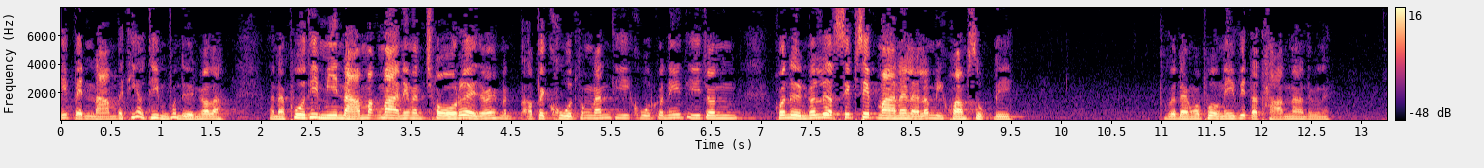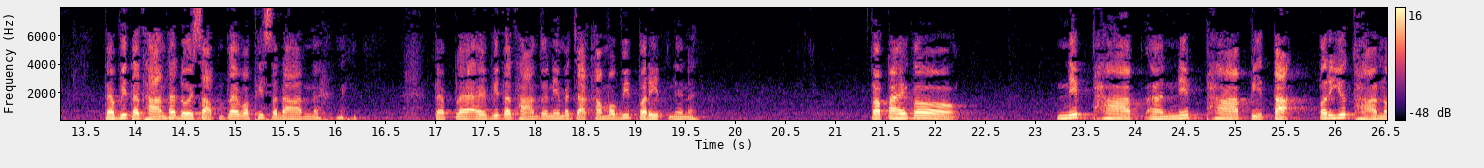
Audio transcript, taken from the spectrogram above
ที่เป็นหนามไปเที่ยวทิ่มคนอื่นก็ละนะผู้ที่มีหนามมากๆนี่มันโชว์เรื่อยใช่ไหมมันเอาไปขูดตรงนั้นทีขูดคนนี้ทีจนคนอื่นก็เลือดซิบๆมานั่นแหละแล้วมีความสุขดีแสดงว่าพวกนี้วิตฐานน่าดูเลยแต่วิตฐานถ้าโดยศัพท์แปลว่าพิสดารนะ แต่แปลวิตฐานตัวนี้มาจากคำว่าวิปริตเนี่ยนะต่อไปก็นิพพานิพพาปิตะปริยุทธานโน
